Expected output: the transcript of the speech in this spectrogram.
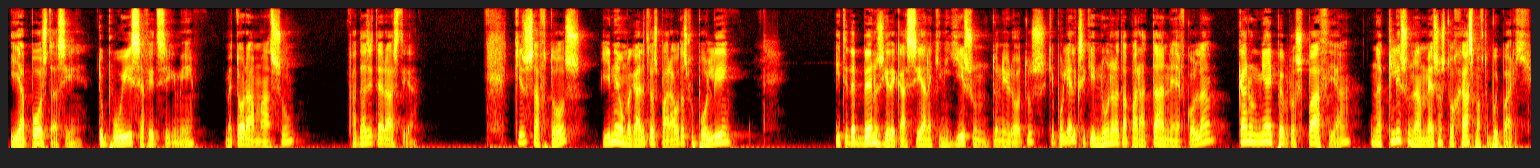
Η απόσταση του που είσαι αυτή τη στιγμή με το όραμά σου φαντάζει τεράστια. Και ίσως αυτός είναι ο μεγαλύτερος παράγοντας που πολλοί είτε δεν μπαίνουν στη διαδικασία να κυνηγήσουν τον ήρό τους και πολλοί άλλοι ξεκινούν αλλά τα παρατάνε εύκολα, κάνουν μια υπερπροσπάθεια να κλείσουν αμέσως το χάσμα αυτό που υπάρχει.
